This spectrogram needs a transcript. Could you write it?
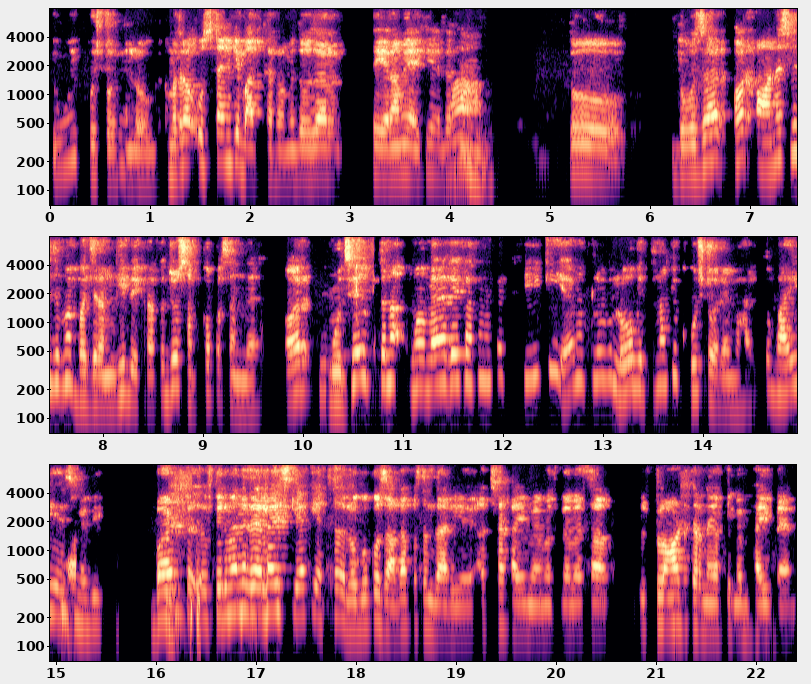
क्यों ही खुश हो रहे हैं लोग? मतलब उस टाइम की बात कर रहा हूँ मैं 2013 में आई थी हैदर। हाँ। तो 2000 और ऑनेस्टली जब मैं बजरंगी देख रहा था जो सबको पसंद है और मुझे उतना मैं देख रहा था मैं ठीक ही है मतलब लोग इतना क्यों खुश हो रहे हैं भाई? तो भाई है। इसमें भी बट फिर मैंने रियलाइज़ किया कि अच्छा लोगों को ज़्यादा पसंद आ रही है अच्छा टाइम है मतलब ऐसा फ्लॉन्ट करने का कि मैं भाई फ़ैन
